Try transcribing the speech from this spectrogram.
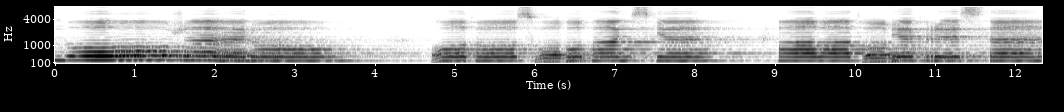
Bożego. Oto słowo Pańskie, chwała Tobie, Chryste.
